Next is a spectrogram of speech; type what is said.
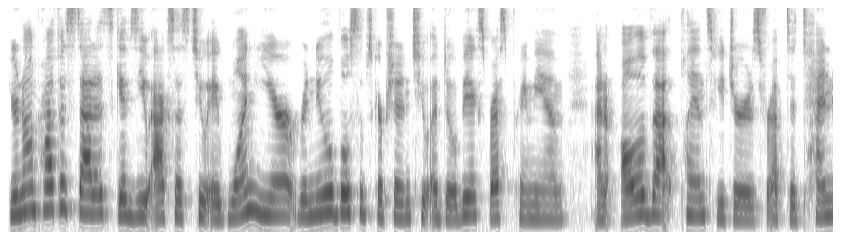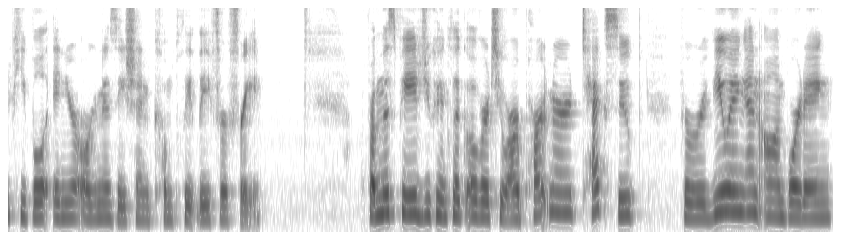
your nonprofit status gives you access to a one year renewable subscription to Adobe Express Premium and all of that plan's features for up to 10 people in your organization completely for free. From this page, you can click over to our partner, TechSoup, for reviewing and onboarding.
